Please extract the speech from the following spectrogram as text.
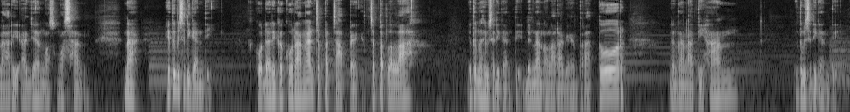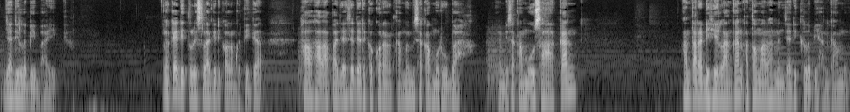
lari aja ngos-ngosan. Nah itu bisa diganti. Dari kekurangan cepet capek cepet lelah itu masih bisa diganti. Dengan olahraga yang teratur dengan latihan itu bisa diganti. Jadi lebih baik. Oke, ditulis lagi di kolom ketiga. Hal-hal apa aja sih dari kekurangan kamu yang bisa kamu rubah, yang bisa kamu usahakan antara dihilangkan atau malah menjadi kelebihan kamu.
